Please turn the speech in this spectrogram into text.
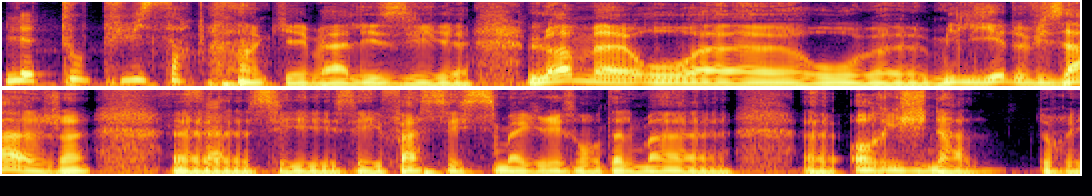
le Tout-Puissant? OK, ben allez-y. L'homme euh, aux euh, aux, euh, milliers de visages, hein. C'est Euh, ses, ses faces, ses simagrées sont tellement euh, euh, originales. Ouais,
